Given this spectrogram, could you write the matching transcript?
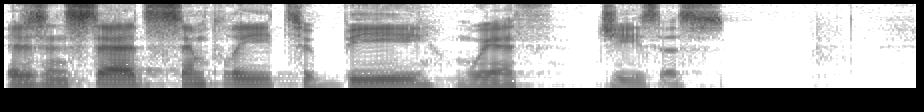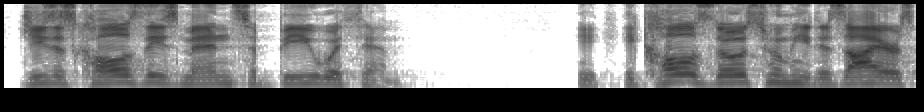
It is instead simply to be with Jesus. Jesus calls these men to be with him. He, he calls those whom he desires.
